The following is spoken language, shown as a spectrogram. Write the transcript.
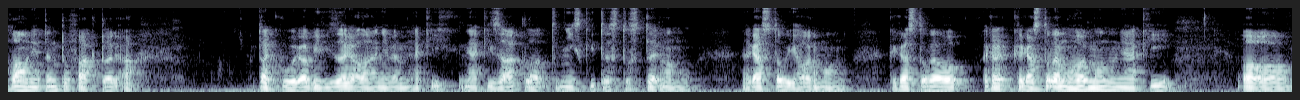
hlavne tento faktor a tá kúra by vyzerala, neviem, nejaký, nejaký základ, nízky testosterónu, rastový hormón, k, k rastovému hormónu nejaký o,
